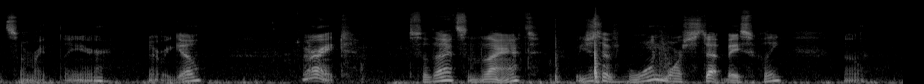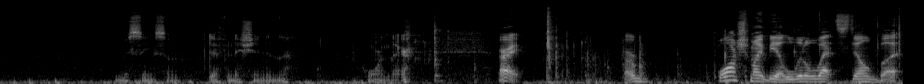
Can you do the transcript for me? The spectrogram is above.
get some right there. There we go. All right, so that's that. We just have one more step basically. Oh, missing some definition in the horn there. All right, our wash might be a little wet still, but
